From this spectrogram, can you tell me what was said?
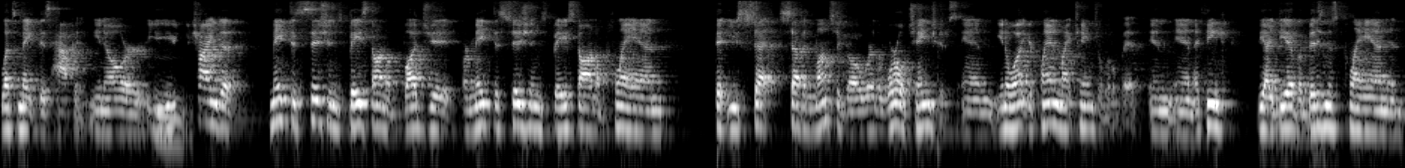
let's make this happen, you know, or you, mm. you're trying to make decisions based on a budget or make decisions based on a plan that you set seven months ago where the world changes. And you know what? Your plan might change a little bit. And and i think the idea of a business plan and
